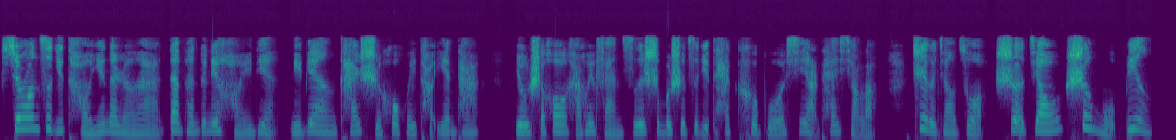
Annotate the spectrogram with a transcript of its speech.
形容自己讨厌的人啊，但凡对你好一点，你便开始后悔讨厌他，有时候还会反思是不是自己太刻薄，心眼太小了，这个叫做社交圣母病。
